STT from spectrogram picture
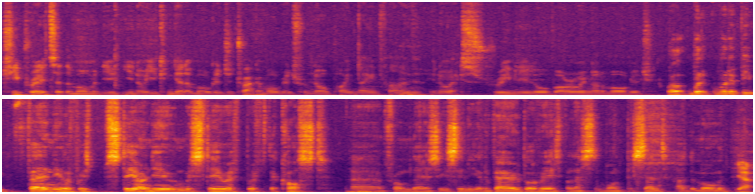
cheap rates at the moment. You you know you can get a mortgage, track a tracker mortgage from zero point nine five. Mm. You know, extremely low borrowing on a mortgage. Well, would, would it be fair, Neil, if we stay on you and we stay with, with the cost uh, from there? So you're you get a variable rate for less than 1% at the moment. Yeah.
